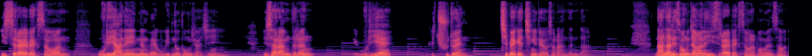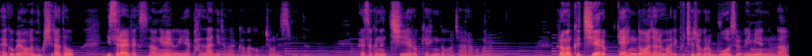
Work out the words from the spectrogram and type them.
이스라엘 백성은 우리 안에 있는 외국인 노동자지. 이 사람들은 우리의 그 주된 지배 계층이 되어서는 안 된다. 나날이 성장하는 이스라엘 백성을 보면서 애굽의 왕은 혹시라도 이스라엘 백성에 의해 반란이 일어날까 봐 걱정을 했습니다. 그래서 그는 지혜롭게 행동하자라고 말합니다. 그러면 그 지혜롭게 행동하자는 말이 구체적으로 무엇을 의미했는가?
